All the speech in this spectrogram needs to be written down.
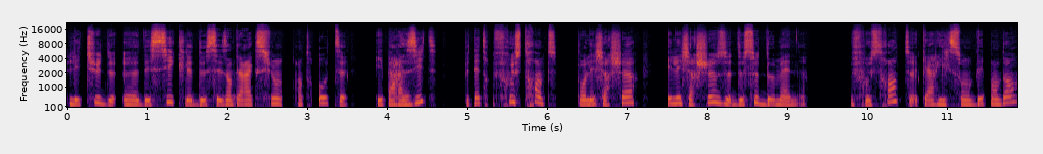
L'étude euh, des cycles de ces interactions entre hôtes et parasites peut être frustrante pour les chercheurs et les chercheuses de ce domaine. Frustrante car ils sont dépendants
